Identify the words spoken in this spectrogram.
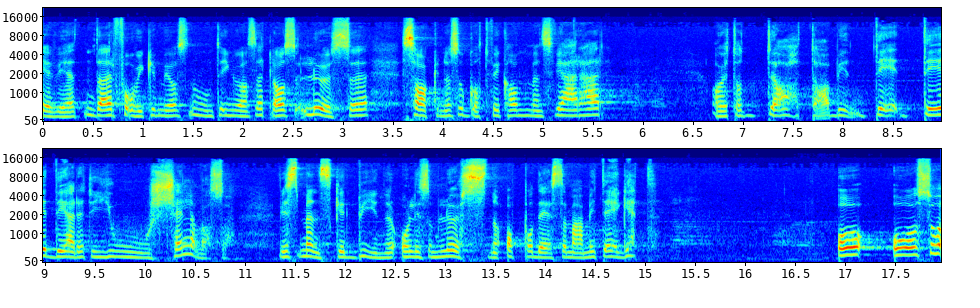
evigheten. Der får vi ikke med oss noen ting uansett. La oss løse sakene så godt vi kan mens vi er her. Og vet du, da, da begynner, det, det, det er et jordskjelv, altså hvis mennesker begynner å liksom løsne opp på det som er mitt eget. Og, og, så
